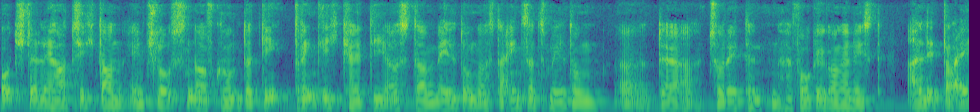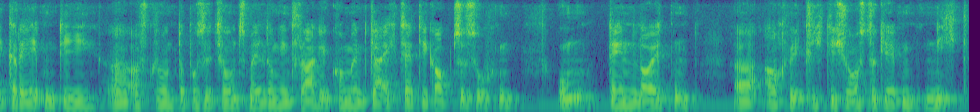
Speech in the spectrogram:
Ortsstelle hat sich dann entschlossen, aufgrund der Dringlichkeit, die aus der Meldung, aus der Einsatzmeldung äh, der zu Rettenden hervorgegangen ist, alle drei Gräben, die äh, aufgrund der Positionsmeldung in Frage kommen, gleichzeitig abzusuchen, um den Leuten äh, auch wirklich die Chance zu geben, nicht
